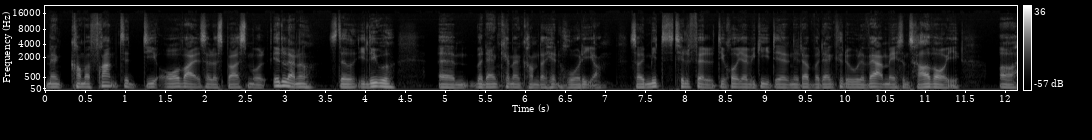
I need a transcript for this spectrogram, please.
man kommer frem til de overvejelser eller spørgsmål et eller andet sted i livet, øhm, hvordan kan man komme derhen hurtigere. Så i mit tilfælde, de råd, jeg vil give, det er netop, hvordan kan du lade være med som 30-årig og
